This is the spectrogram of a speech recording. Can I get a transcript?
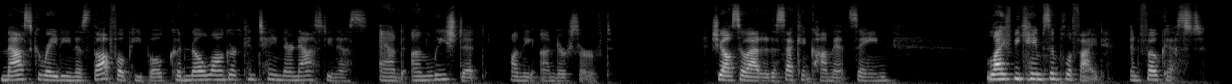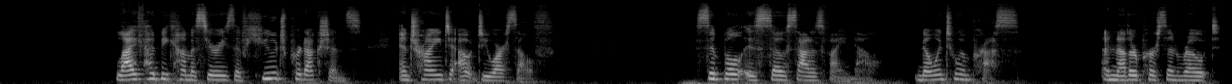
masquerading as thoughtful people, could no longer contain their nastiness and unleashed it on the underserved. She also added a second comment saying, Life became simplified and focused. Life had become a series of huge productions and trying to outdo ourselves. Simple is so satisfying now. No one to impress. Another person wrote,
